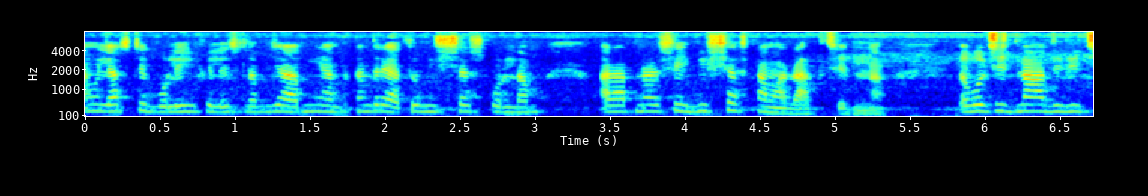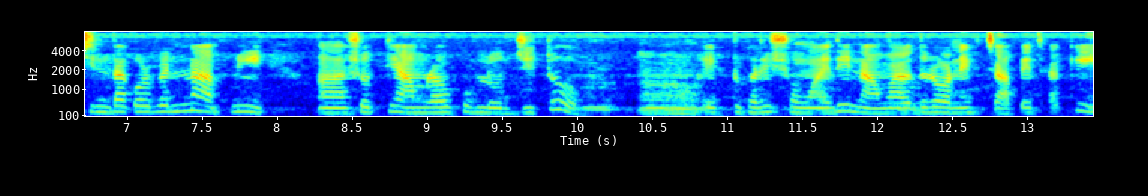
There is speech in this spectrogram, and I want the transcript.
আমি লাস্টে বলেই ফেলেছিলাম যে, আমি আপনাদের এত বিশ্বাস করলাম আর আপনারা সেই বিশ্বাসটা আমার রাখছেন না। তা বলছি, না দিদি, চিন্তা করবেন না, আপনি সত্যি আমরাও খুব লজ্জিত। একটুখানি সময় দিন আমাদেরও অনেক চাপে থাকি।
